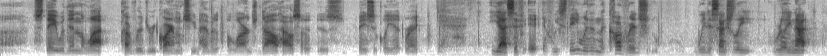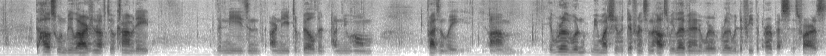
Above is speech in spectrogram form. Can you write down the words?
uh, stay within the lot coverage requirements, you'd have a, a large dollhouse, uh, is basically it, right? Yes, if, if we stay within the coverage, we'd essentially really not, the house wouldn't be large enough to accommodate the needs and our need to build a, a new home presently. Um, it really wouldn't be much of a difference in the house we live in, and it really would defeat the purpose as far as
